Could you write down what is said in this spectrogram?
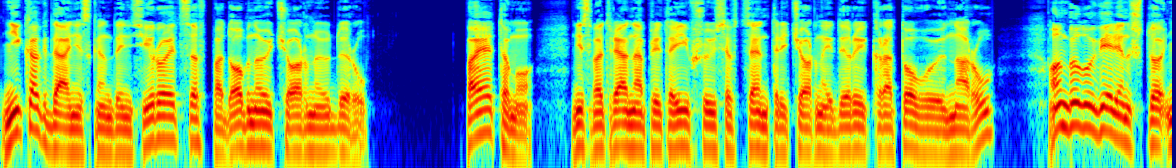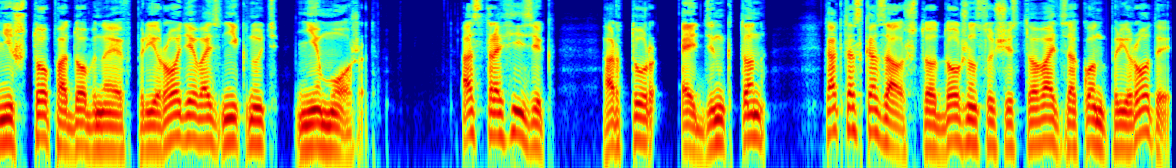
никогда не сконденсируется в подобную черную дыру. Поэтому, несмотря на притаившуюся в центре черной дыры кротовую нору, он был уверен, что ничто подобное в природе возникнуть не может. Астрофизик Артур Эддингтон как-то сказал, что должен существовать закон природы,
